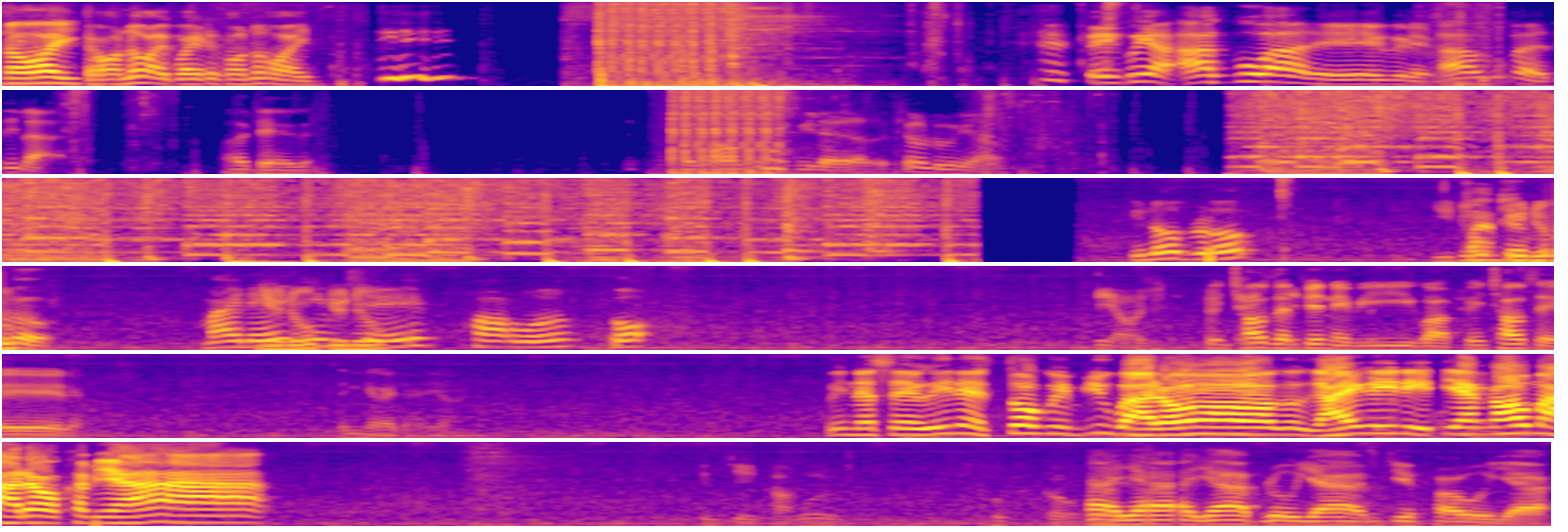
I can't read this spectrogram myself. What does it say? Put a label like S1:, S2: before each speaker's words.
S1: Nồi Còn nó ngoài quay, còn nó ngoài Bên quý à, á quá
S2: nè Quý à, á
S1: quá nè tí lạ Ở đây Còn nó quý là Châu luôn nhỉ You know bro,
S3: You know, you know. bro.
S1: my name
S3: You know, you know.
S1: is Power. Go.
S3: တယောက် 屌，
S2: ပင်60ဖြစ်နေပြီကွာပင်60တဲ့သိနေကြတယ်ရပင်20လေးနဲ့ stock ဝင်ပြုတ်ပါတော့ဂိုင်းလေးတွေပြန်ကောင်းပါတော့ခမညာ
S3: MJ Power. Go.
S1: Yeah yeah yeah bro yeah MJ Power yeah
